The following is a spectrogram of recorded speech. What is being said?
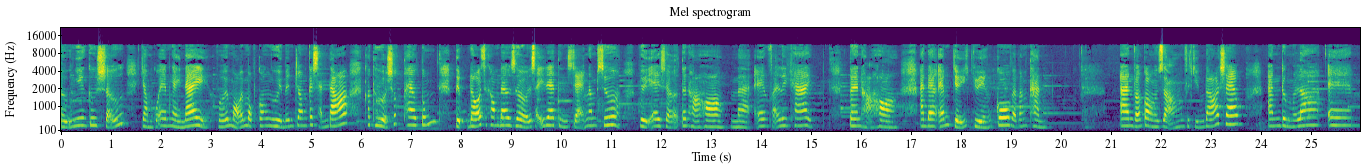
tự nhiên cư xử chồng của em ngày nay với mỗi một con người bên trong cái sảnh đó có thừa sức thao túng. Tuyệt đối sẽ không bao giờ để xảy ra tình trạng năm xưa vì e sợ tên họ hòn mà em phải ly khai. Tên họ hòn, anh đang ám chỉ chuyện cô và Văn Thành. Anh vẫn còn giận về chuyện đó sao? Anh đừng lo em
